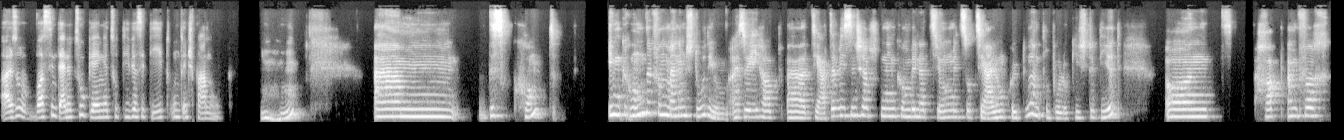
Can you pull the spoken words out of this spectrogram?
Also, was sind deine Zugänge zu Diversität und Entspannung? Mhm. Ähm, das kommt im Grunde von meinem Studium. Also ich habe äh, Theaterwissenschaften in Kombination mit Sozial- und Kulturanthropologie studiert und habe einfach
